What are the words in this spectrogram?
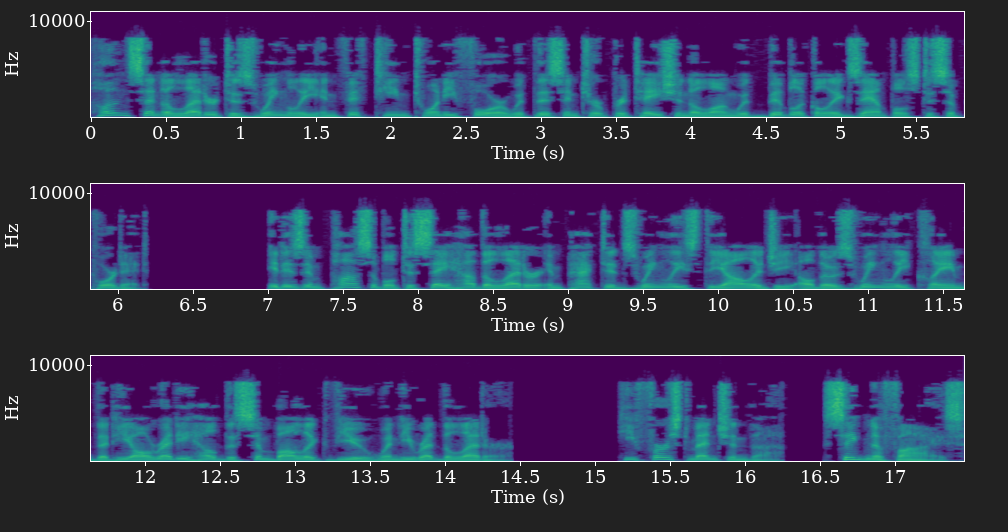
Hoen sent a letter to Zwingli in 1524 with this interpretation along with biblical examples to support it. It is impossible to say how the letter impacted Zwingli's theology although Zwingli claimed that he already held the symbolic view when he read the letter. He first mentioned the «signifies»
